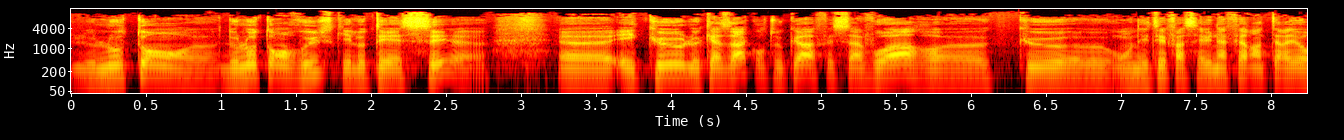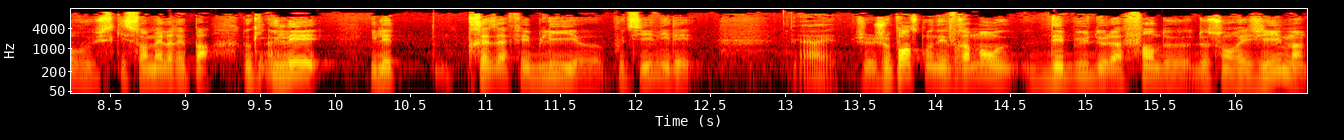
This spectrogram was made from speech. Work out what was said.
l'OTAN, de l'OTAN russe, qui est l'OTSC, et que le kazakh, en tout cas, a fait savoir qu'on était face à une affaire intérieure russe, qui s'en mêlerait pas. Donc il est, il est très affaibli, Poutine. Il est je, pense qu'on est vraiment au début de la fin de, son régime.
